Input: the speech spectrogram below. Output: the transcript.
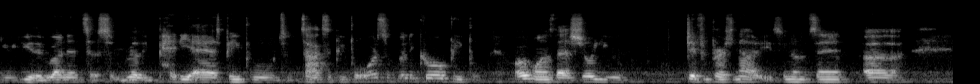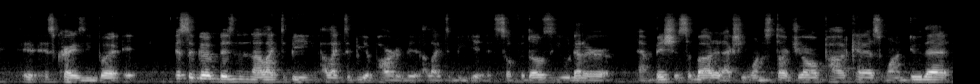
you either run into some really petty ass people, some toxic people, or some really cool people, or ones that show you different personalities. You know what I'm saying? Uh, it, it's crazy, but it, it's a good business, and I like to be I like to be a part of it. I like to be in it. So for those of you that are ambitious about it, actually want to start your own podcast, want to do that,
